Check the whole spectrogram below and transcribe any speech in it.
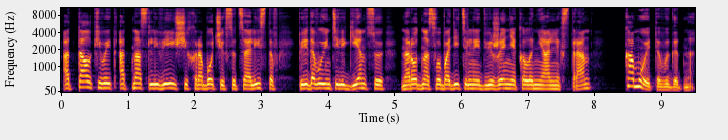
отталкивает от нас левеющих рабочих социалистов, передовую интеллигенцию, народно-освободительные движения колониальных стран. Кому это выгодно?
